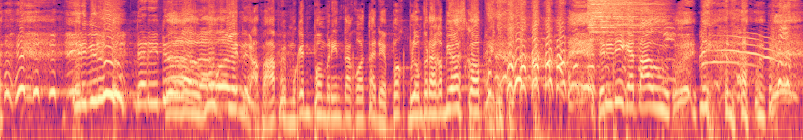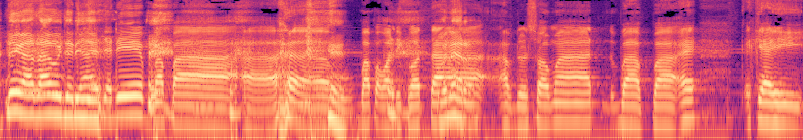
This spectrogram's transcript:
Dari dulu. Dari dulu nggak mungkin nggak apa-apa. Mungkin pemerintah kota Depok belum pernah ke bioskop. jadi dia nggak tahu. Dia nggak tahu. Dia nggak tahu jadinya. Ya, jadi Bapak eh, Bapak Wali Kota Bener. Abdul Somad, Bapak eh Kiai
